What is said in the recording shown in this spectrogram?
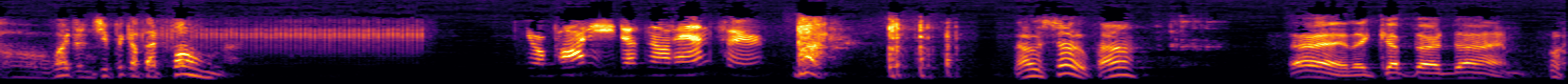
Oh, why didn't you pick up that phone? Your party does not answer. No soup, huh? Hey, they kept our dime. Well,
